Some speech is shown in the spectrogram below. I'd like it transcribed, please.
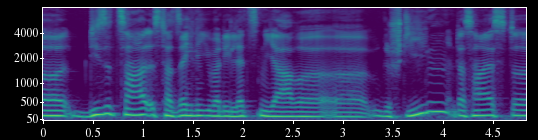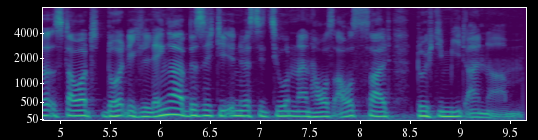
äh, diese Zahl ist tatsächlich über die letzten Jahre äh, gestiegen. Das heißt, äh, es dauert deutlich länger, bis sich die Investition in ein Haus auszahlt durch die Mieteinnahmen.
